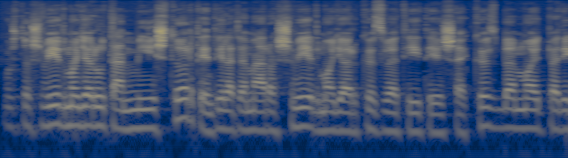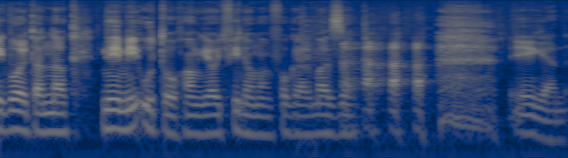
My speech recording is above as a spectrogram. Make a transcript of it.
Most a svéd-magyar után mi is történt, illetve már a svéd-magyar közvetítések közben, majd pedig volt annak némi utóhangja, hogy finoman fogalmazza. Igen,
